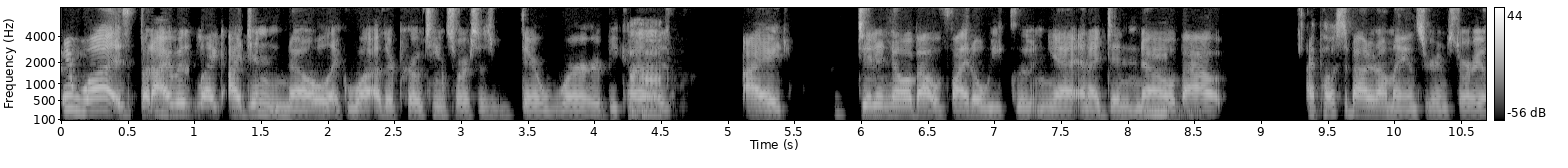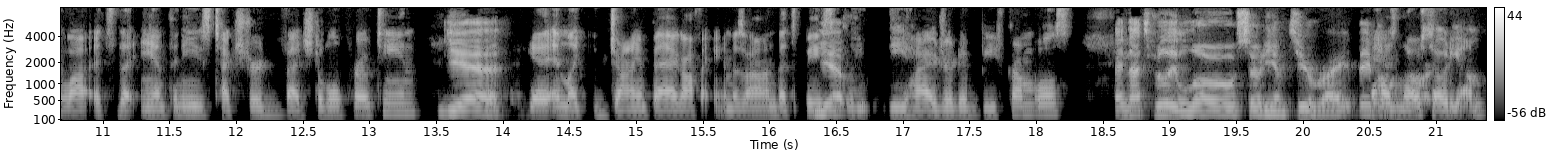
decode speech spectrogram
It was, but I was like, I didn't know like what other protein sources there were uh-huh. because uh-huh. I didn't know about vital wheat gluten yet, and I didn't know mm-hmm. about. I post about it on my Instagram story a lot. It's the Anthony's textured vegetable protein. Yeah, get in like giant bag off of Amazon. That's basically yep. dehydrated beef crumbles. And that's really low sodium too, right? They it has no sodium.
